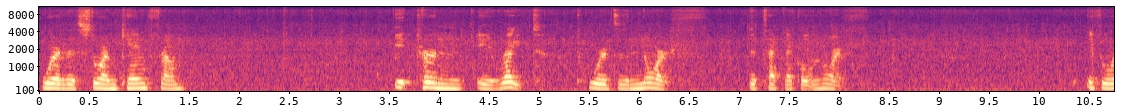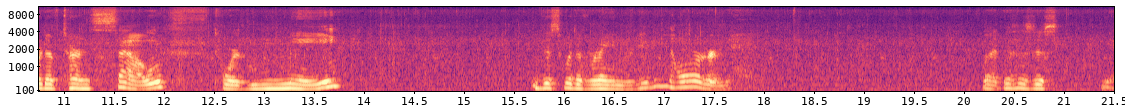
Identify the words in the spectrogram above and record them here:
where the storm came from. It turned a right towards the north, the technical north. If it would have turned south towards me, this would have rained really hard. But this is just, yeah.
